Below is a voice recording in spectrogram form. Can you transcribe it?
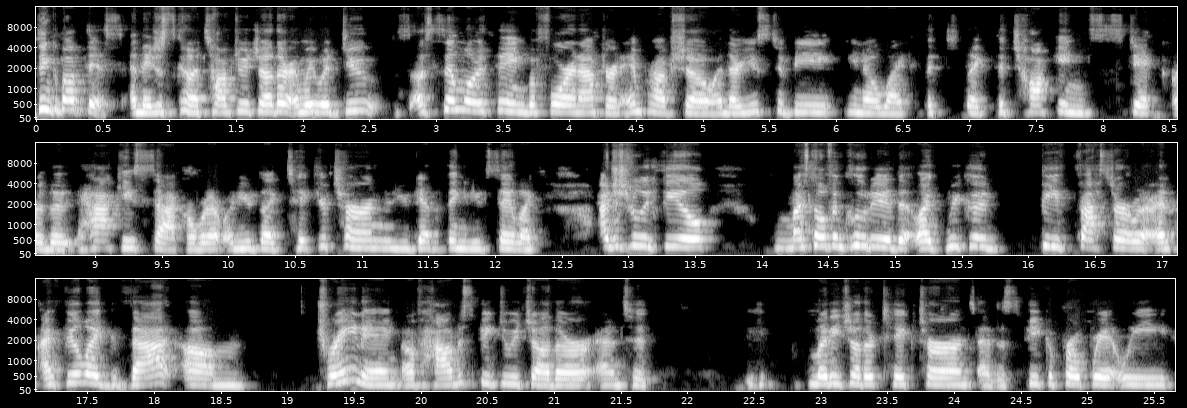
think about this. And they just kind of talk to each other. And we would do a similar thing before and after an improv show. And there used to be, you know, like the like the talking stick or the hacky sack or whatever. And you'd like take your turn and you'd get the thing and you'd say, like, I just really feel myself included that like we could be faster. And I feel like that um training of how to speak to each other and to let each other take turns and to speak appropriately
